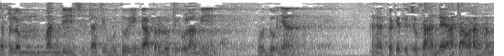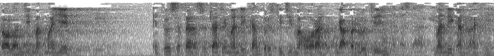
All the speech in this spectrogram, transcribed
sebelum mandi sudah diwudui enggak perlu diulangi wuduknya. Eh, begitu juga andai ada orang mentolong jimat mayit. Itu setelah sudah dimandikan terus dijima orang. Nggak perlu dimandikan lagi.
